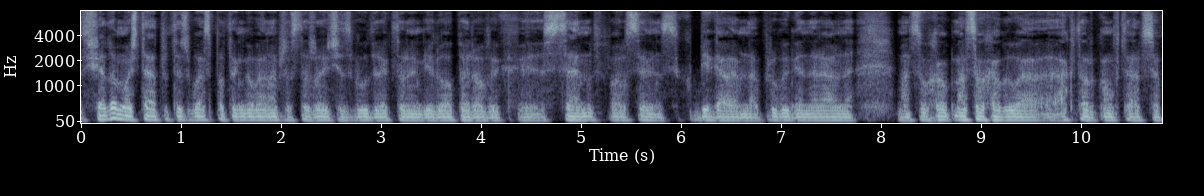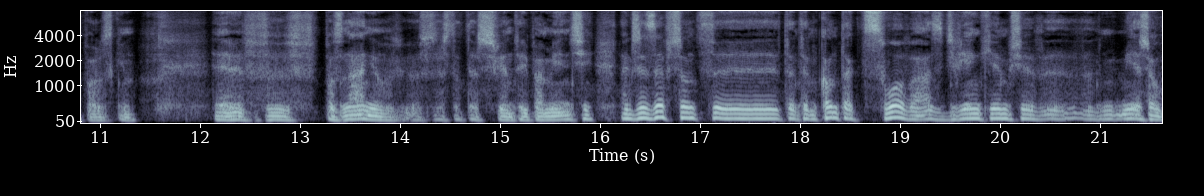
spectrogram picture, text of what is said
świadomość teatru też była spotęgowana przez to, że ojciec był dyrektorem wielu operowych e, scen w Polsce, więc biegałem na próby generalne. Macocha, Macocha była aktorką w Teatrze Polskim. E, w, w Poznaniu, zresztą też świętej pamięci. Także zewsząd e, ten, ten kontakt słowa z dźwiękiem się mieszał.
